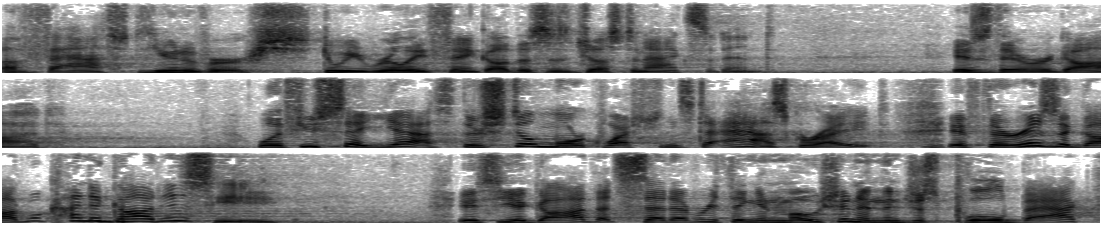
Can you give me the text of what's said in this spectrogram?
a vast universe, do we really think, oh, this is just an accident? Is there a God? Well, if you say yes, there's still more questions to ask, right? If there is a God, what kind of God is he? Is he a God that set everything in motion and then just pulled back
